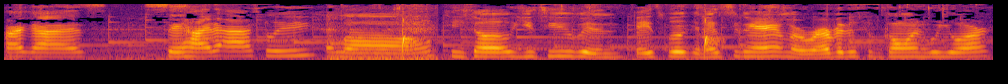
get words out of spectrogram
right, guys. Say hi to Ashley. Hello. Can you tell YouTube and Facebook and Instagram or wherever this is going who you are?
